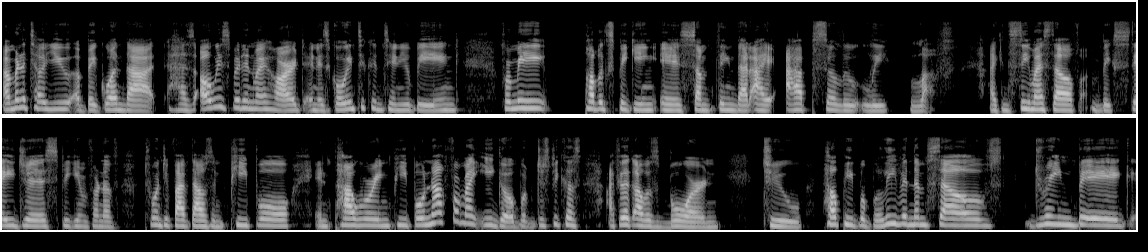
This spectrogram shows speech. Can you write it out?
I'm going to tell you a big one that has always been in my heart and is going to continue being. For me, public speaking is something that I absolutely love. I can see myself on big stages, speaking in front of 25,000 people, empowering people, not for my ego, but just because I feel like I was born to help people believe in themselves, dream big,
